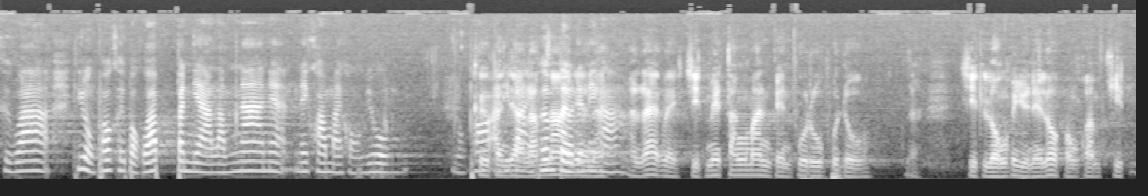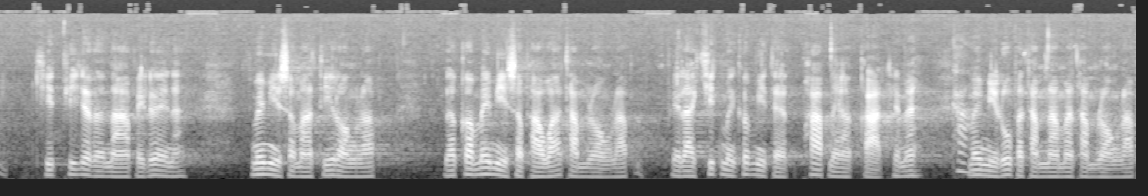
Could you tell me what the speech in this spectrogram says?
คือว่าที่หลวงพ่อเคยบอกว่าปัญญาล้ำหน้าเนี่ยในความหมายของโยมหลวงพ่อคืออปัญธิญาบายล้ำเพิ่มหน้าเติมเนี่ได้ยไหมนะคะอันแรกเลยจิตไม่ตั้งมั่นเป็นผู้รู้ผู้ดูนะจิตหลงไปอยู่ในโลกของความคิด คิดพิจารณาไปเรื่อยนะ ไม่มีสมาธิรองรับ แล้วก็ไม่มีสภาวะธรรมรองรับ เวลาคิดมันก็มีแต่ภาพในอากาศใช่ไหมค่ะไม่มีรูปธรรมนามธรรมรองรับ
